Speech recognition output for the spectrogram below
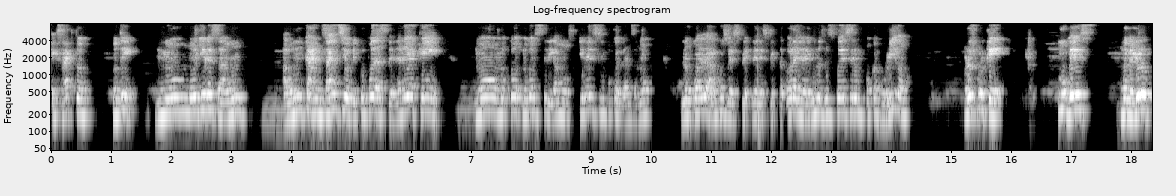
exacto. No te, no, no llegas a un, a un cansancio que tú puedas tener ya que no, no, no consiste, digamos, tienes un poco de danza, ¿no? Lo cual a ojos del del espectador y algunas veces puede ser un poco aburrido. Pero es porque tú ves, bueno, yo lo-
